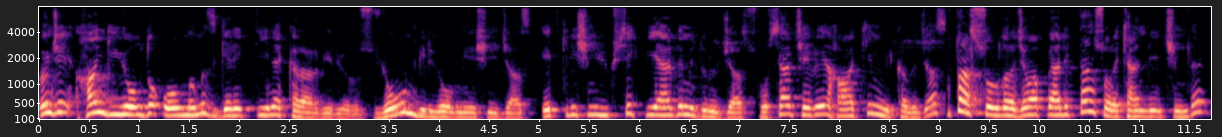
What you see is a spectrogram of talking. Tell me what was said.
Önce hangi yolda olmamız gerektiğine karar veriyoruz. Yoğun bir yol mu yaşayacağız? Etkileşimi yüksek bir yerde mi duracağız? Sosyal çevreye hakim mi kalacağız? Bu tarz sorulara cevap verdikten sonra kendi içimde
